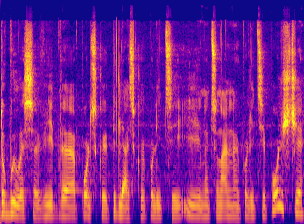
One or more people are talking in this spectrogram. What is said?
добилися від е, польської підляської поліції і національної поліції Польщі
